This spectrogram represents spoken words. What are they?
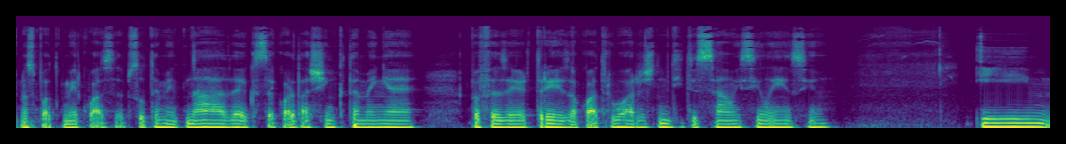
que não se pode comer quase absolutamente nada, que se acorda às 5 da manhã para fazer 3 ou 4 horas de meditação e silêncio. E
